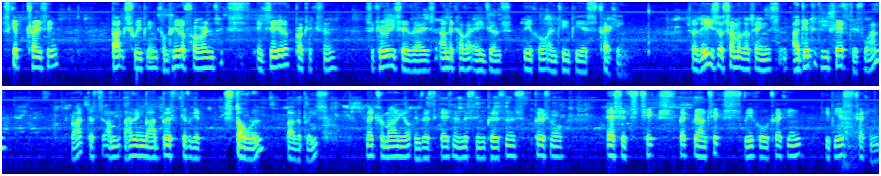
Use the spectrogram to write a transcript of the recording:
skip tracing, bug sweeping, computer forensics, executive protection, security surveys, undercover agents, vehicle and GPS tracking. So these are some of the things. Identity theft is one, right? That's, I'm having my birth certificate stolen by the police. Matrimonial investigation and missing persons, personal assets checks, background checks, vehicle tracking, GPS tracking,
